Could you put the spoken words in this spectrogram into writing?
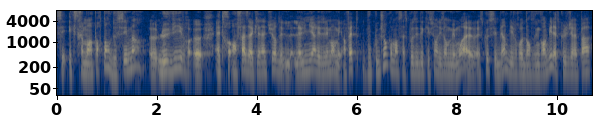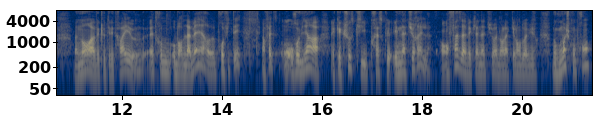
c'est extrêmement important de ses mains, euh, le vivre, euh, être en phase avec la nature, la, lumière, les éléments. Mais en fait, beaucoup de gens commencent à se poser des questions en disant Mais moi, euh, est-ce que c'est bien de vivre dans une grande ville? Est-ce que je n'irais pas maintenant, avec le télétravail, mm. être au bord de la mer, profiter? En fait, on revient à, quelque chose qui presque est naturel, en phase avec la nature et dans laquelle on doit vivre. Donc moi, je comprends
